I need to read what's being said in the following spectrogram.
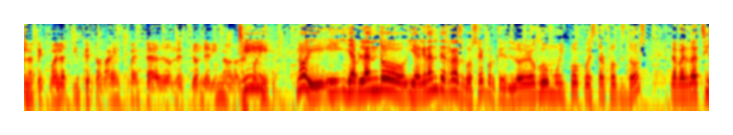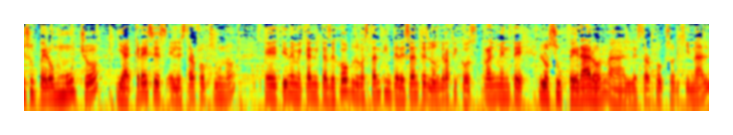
una secuela tienes que tomar en cuenta de dónde, de dónde vino, dónde sí, no, y, y, hablando, y a grandes rasgos, ¿eh? porque lo, juego muy poco Star Fox 2, la verdad sí superó mucho y a creces el Star Fox 1. Eh, tiene mecánicas de juego pues, bastante interesantes, los gráficos realmente lo superaron al Star Fox original.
